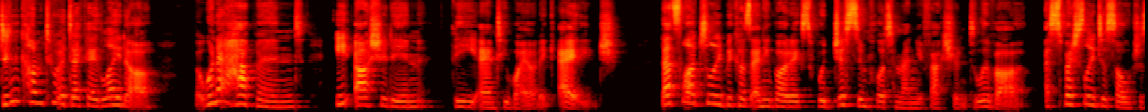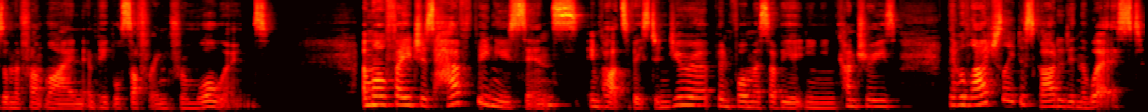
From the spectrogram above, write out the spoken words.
didn't come to a decade later, but when it happened, it ushered in the antibiotic age. That's largely because antibiotics were just simpler to manufacture and deliver, especially to soldiers on the front line and people suffering from war wounds. And while phages have been used since in parts of Eastern Europe and former Soviet Union countries, they were largely discarded in the West.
